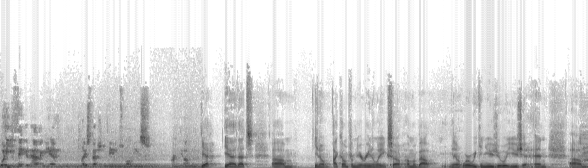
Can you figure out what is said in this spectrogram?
What do you think of having him play special teams while he's on the offense? Yeah, yeah, that's. Um, you know, I come from the Arena League, so I'm about you know where we can use you, we'll use you. And um,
